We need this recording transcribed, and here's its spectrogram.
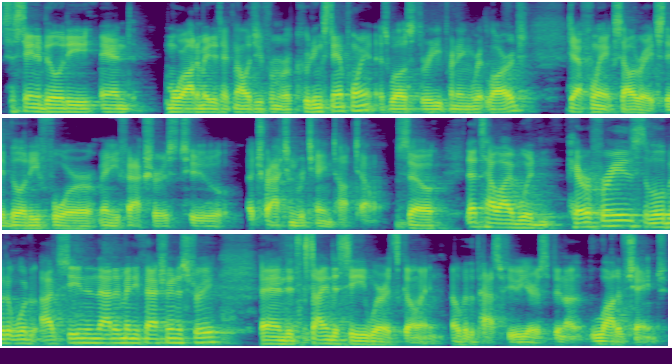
sustainability and more automated technology from a recruiting standpoint, as well as 3D printing writ large, definitely accelerates the ability for manufacturers to attract and retain top talent. So that's how I would paraphrase a little bit of what I've seen in that in manufacturing industry. And it's exciting to see where it's going over the past few years. It's been a lot of change.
